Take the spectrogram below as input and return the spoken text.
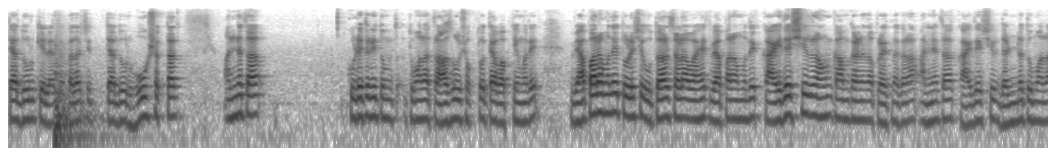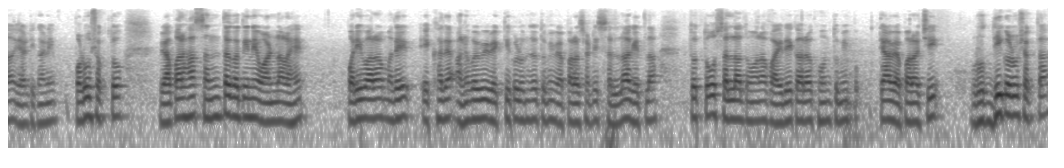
त्या दूर केल्या तर कदाचित त्या दूर होऊ शकतात. अन्यथा कुठेतरी तुम तुम्हाला त्रास होऊ शकतो त्या बाबतीमध्ये. व्यापारामध्ये थोडेसे उतार चढाव आहेत. व्यापारामध्ये कायदेशीर राहून काम करण्याचा प्रयत्न करा. अन्यथा कायदेशीर दंड तुम्हाला या ठिकाणी पडू शकतो. व्यापार हा संत गतीने वाढणार आहे. परिवारामध्ये एखाद्या अनुभवी व्यक्तीकडून जर तुम्ही व्यापारासाठी सल्ला घेतला तर तो सल्ला तुम्हाला फायदेकारक होऊन तुम्ही त्या व्यापाराची वृद्धी करू शकता.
